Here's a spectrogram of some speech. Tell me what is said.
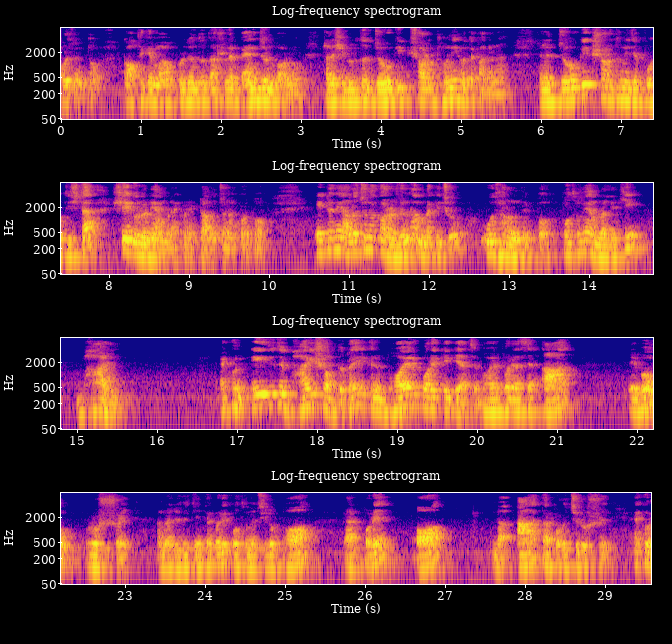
পর্যন্ত। ক থেকে ম পর্যন্ত তো আসলে ব্যঞ্জন বর্ণ, তাহলে সেগুলো তো যৌগিক স্বরধ্বনি হতে পারে না। তাহলে যৌগিক স্বরধ্বনি যে পঁচিশটা সেগুলো নিয়ে আমরা এখন একটু আলোচনা করব। এটা নিয়ে আলোচনা করার জন্য আমরা কিছু উদাহরণ দেখব। প্রথমে আমরা লিখি ভাই। এখন এই যে ভাই শব্দটা এখানে ভয়ের পরে কে কে আছে? ভয়ের পরে আছে আ এবং রস্যই। আমরা যদি চিন্তা করি, প্রথমে ছিল ভ, তারপরে অ, বা আ, তারপর হচ্ছে রস্যই। এখন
